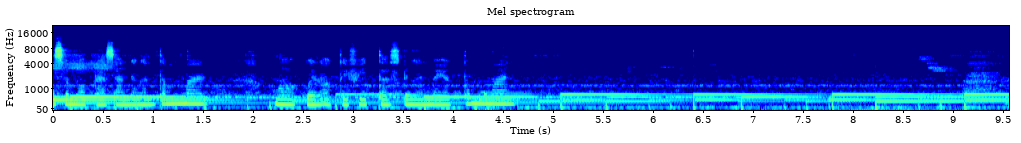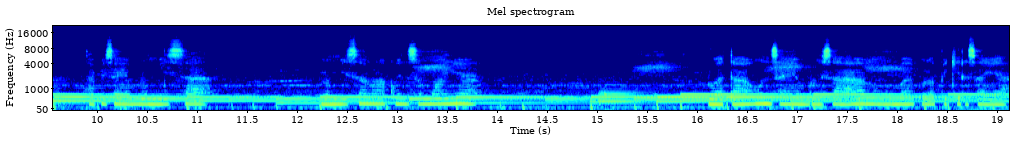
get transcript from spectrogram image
semua perasaan dengan teman, melakukan aktivitas dengan banyak teman, tapi saya belum bisa belum bisa ngelakuin semuanya. Dua tahun saya berusaha mengubah pola pikir saya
